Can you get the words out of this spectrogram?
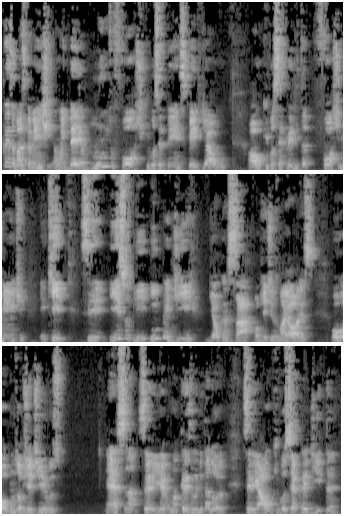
Crença basicamente é uma ideia muito forte que você tem a respeito de algo. Algo que você acredita fortemente e que se isso lhe impedir de alcançar objetivos maiores ou alguns objetivos, essa seria uma crença limitadora. Seria algo que você acredita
